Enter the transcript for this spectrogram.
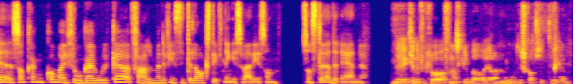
eh, som kan komma i fråga i olika fall, men det finns inte lagstiftning i Sverige som, som stöder det ännu. Kan du förklara varför man skulle behöva göra en moderskapsutredning?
